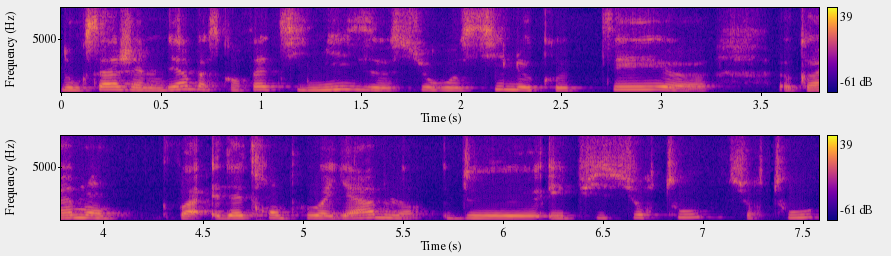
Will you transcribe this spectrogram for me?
Donc ça, j'aime bien parce qu'en fait, ils misent sur aussi le côté quand même d'être employable, et puis surtout, surtout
